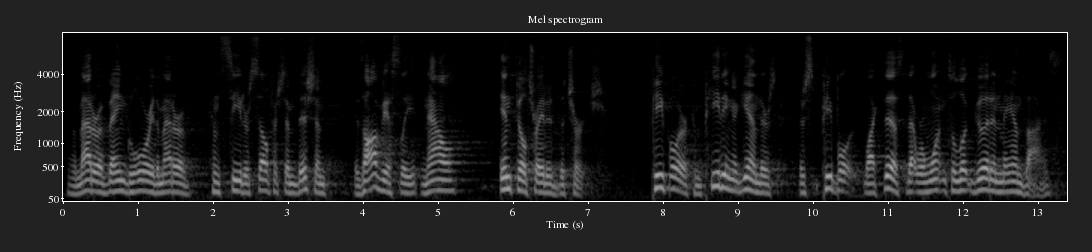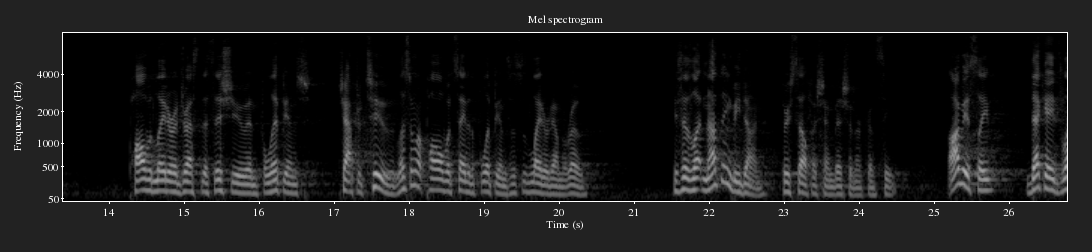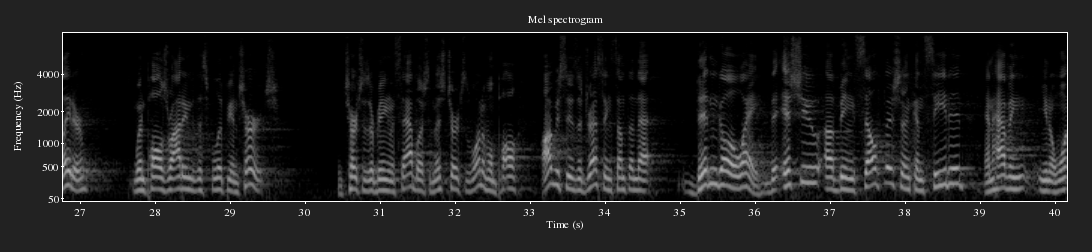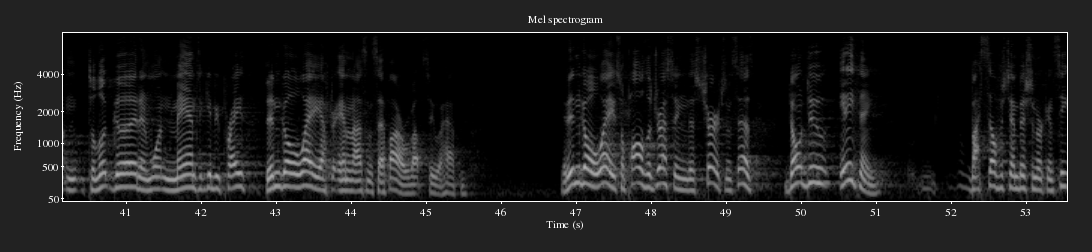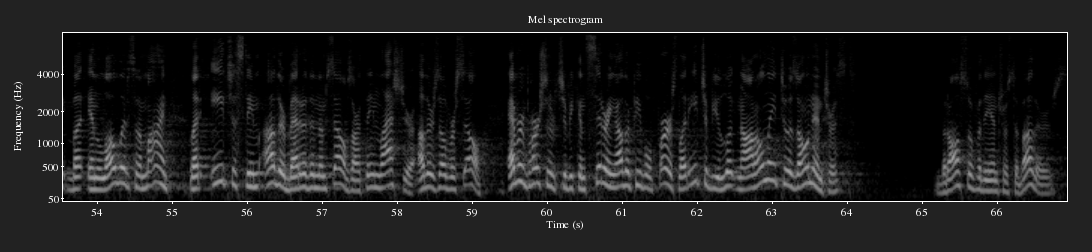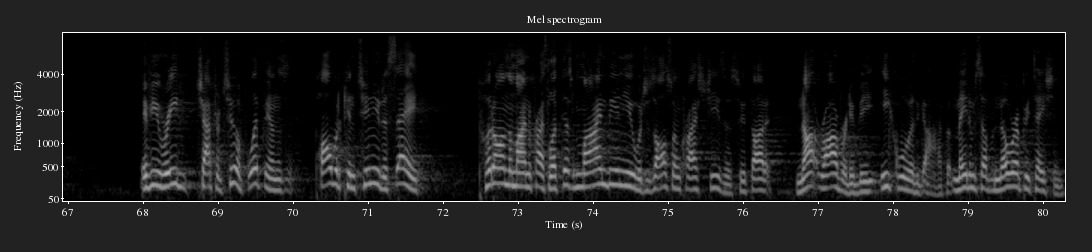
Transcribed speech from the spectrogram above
The matter of vainglory, the matter of conceit or selfish ambition is obviously now infiltrated the church. People are competing again. There's, there's people like this that were wanting to look good in man's eyes. Paul would later address this issue in Philippians chapter 2. Listen what Paul would say to the Philippians. This is later down the road. He says, Let nothing be done through selfish ambition or conceit. Obviously, decades later, when Paul's writing to this Philippian church, and churches are being established, and this church is one of them, Paul obviously is addressing something that didn't go away. The issue of being selfish and conceited and having, you know, wanting to look good and wanting man to give you praise didn't go away after Ananias and Sapphira. We're about to see what happened. It didn't go away. So Paul's addressing this church and says, don't do anything by selfish ambition or conceit, but in lowliness of mind, let each esteem other better than themselves. Our theme last year, others over self. Every person should be considering other people first. Let each of you look not only to his own interest, but also for the interest of others. If you read chapter 2 of Philippians, Paul would continue to say, Put on the mind of Christ. Let this mind be in you, which is also in Christ Jesus, who thought it not robbery to be equal with God, but made himself no reputation.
